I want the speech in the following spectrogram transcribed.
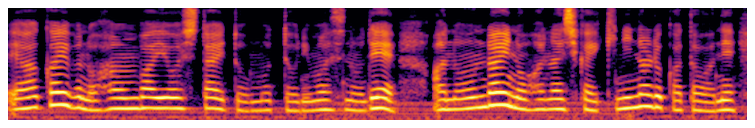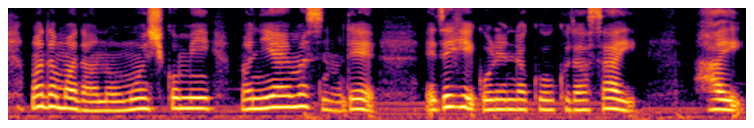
アーカイブの販売をしたいと思っておりますのであのオンラインのお話会気になる方はねまだまだあの申し込み間に合いますので、えー、ぜひご連絡をください。はい。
